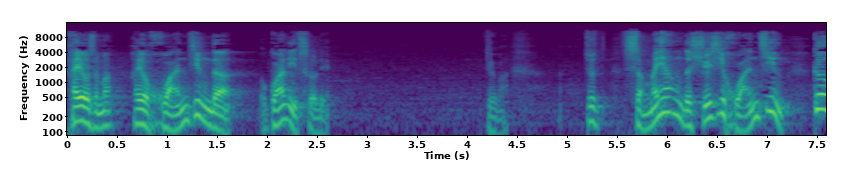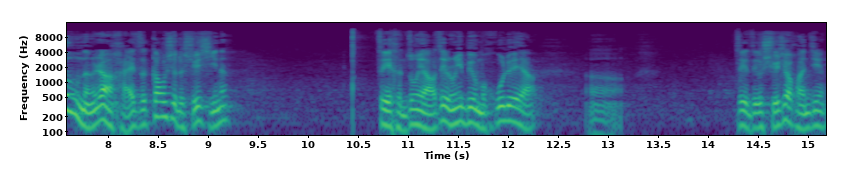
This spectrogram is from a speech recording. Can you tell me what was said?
还有什么？还有环境的管理策略。对吧？就什么样的学习环境更能让孩子高效的学习呢？这也很重要，这容易被我们忽略呀。嗯，这这个学校环境，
